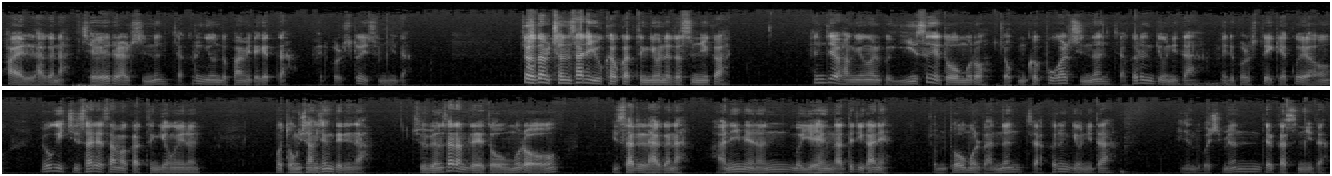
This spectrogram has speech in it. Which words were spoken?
화해를 하거나 재회를 할 수 있는 자, 그런 기운도 포함이 되겠다 이렇게 볼 수도 있습니다. 자, 그 다음에 천살이 육합 같은 경우는 어떻습니까? 현재 환경을 그 이승의 도움으로 조금 극복할 수 있는 자, 그런 기운이다 이렇게 볼 수도 있겠고요. 여기 지살의 사막 같은 경우에는 뭐 동창생들이나 주변 사람들의 도움으로 이사를 하거나 아니면은 뭐 여행 나들이 간에 좀 도움을 받는 자 그런 기운이다. 이 정도 보시면 될 것 같습니다.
